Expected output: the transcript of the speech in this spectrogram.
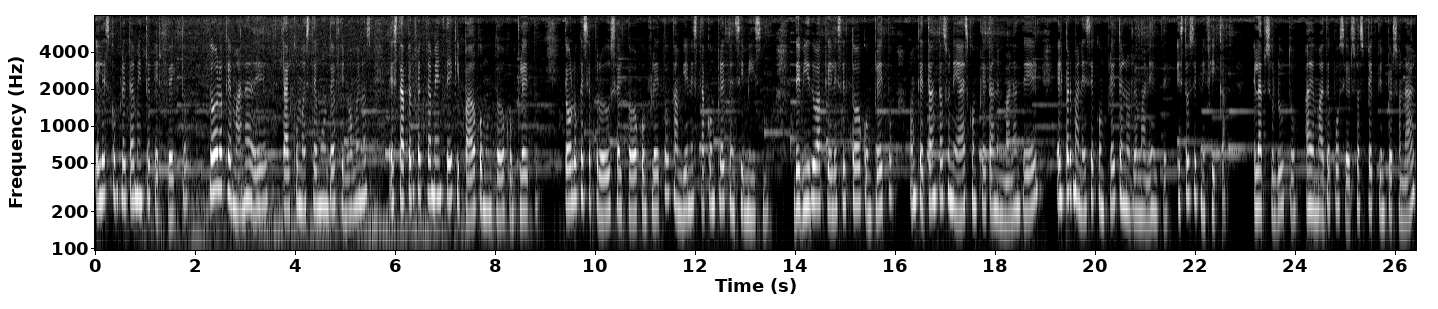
Él es completamente perfecto, todo lo que emana de Él, tal como este mundo de fenómenos, está perfectamente equipado como un todo completo. Todo lo que se produce el todo completo también está completo en sí mismo. Debido a que Él es el todo completo, aunque tantas unidades completas emanan de Él, Él permanece completo en lo remanente. Esto significa el absoluto, además de poseer su aspecto impersonal,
